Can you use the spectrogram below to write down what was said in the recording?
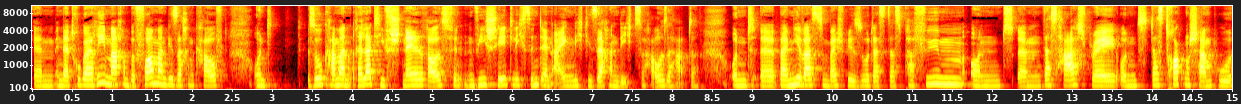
ähm, in der Drogerie machen, bevor man die Sachen kauft. Und so kann man relativ schnell rausfinden, wie schädlich sind denn eigentlich die Sachen, die ich zu Hause hatte. Und äh, bei mir war es zum Beispiel so, dass das Parfüm und ähm, das Haarspray und das Trockenshampoo,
